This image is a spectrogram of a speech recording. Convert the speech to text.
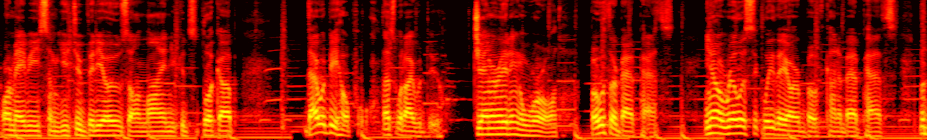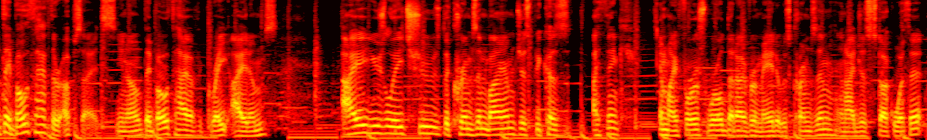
or maybe some YouTube videos online you could look up. That would be helpful. That's what I would do. Generating a world. Both are bad paths. You know, realistically, they are both kind of bad paths, but they both have their upsides, you know? They both have great items. I usually choose the Crimson biome just because I think in my first world that I ever made, it was Crimson, and I just stuck with it.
